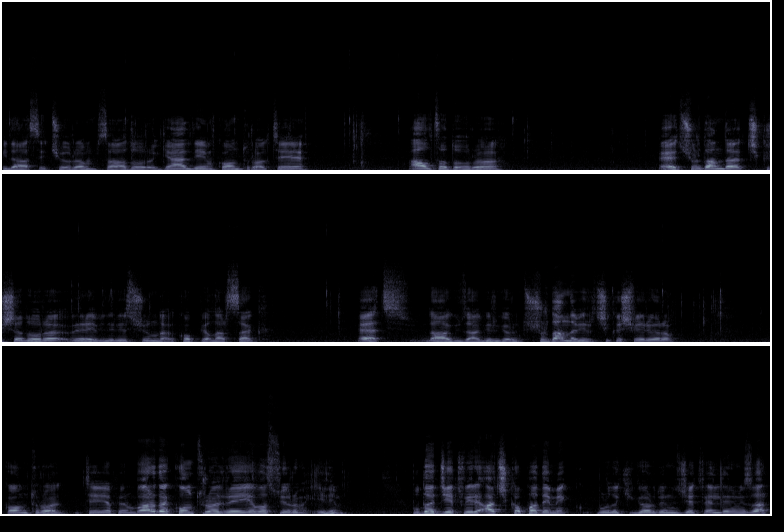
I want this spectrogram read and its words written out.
Bir daha seçiyorum. Sağa doğru geldim. Ctrl T. Alta doğru. Evet şuradan da çıkışa doğru verebiliriz. Şunu da kopyalarsak. Evet daha güzel bir görüntü. Şuradan da bir çıkış veriyorum. Ctrl T yapıyorum. Bu arada Ctrl R'ye basıyorum elim. Bu da cetveli aç kapa demek. Buradaki gördüğünüz cetvellerimiz var.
